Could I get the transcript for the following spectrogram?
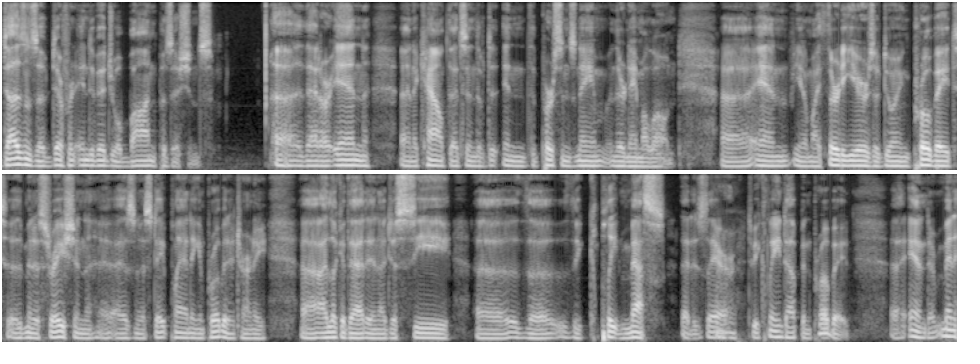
dozens of different individual bond positions, uh, that are in an account that's in the in the person's name and their name alone. Uh, and you know, my 30 years of doing probate administration as an estate planning and probate attorney, uh, I look at that and I just see the the complete mess that is there mm-hmm. to be cleaned up in probate. Uh, and there many,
